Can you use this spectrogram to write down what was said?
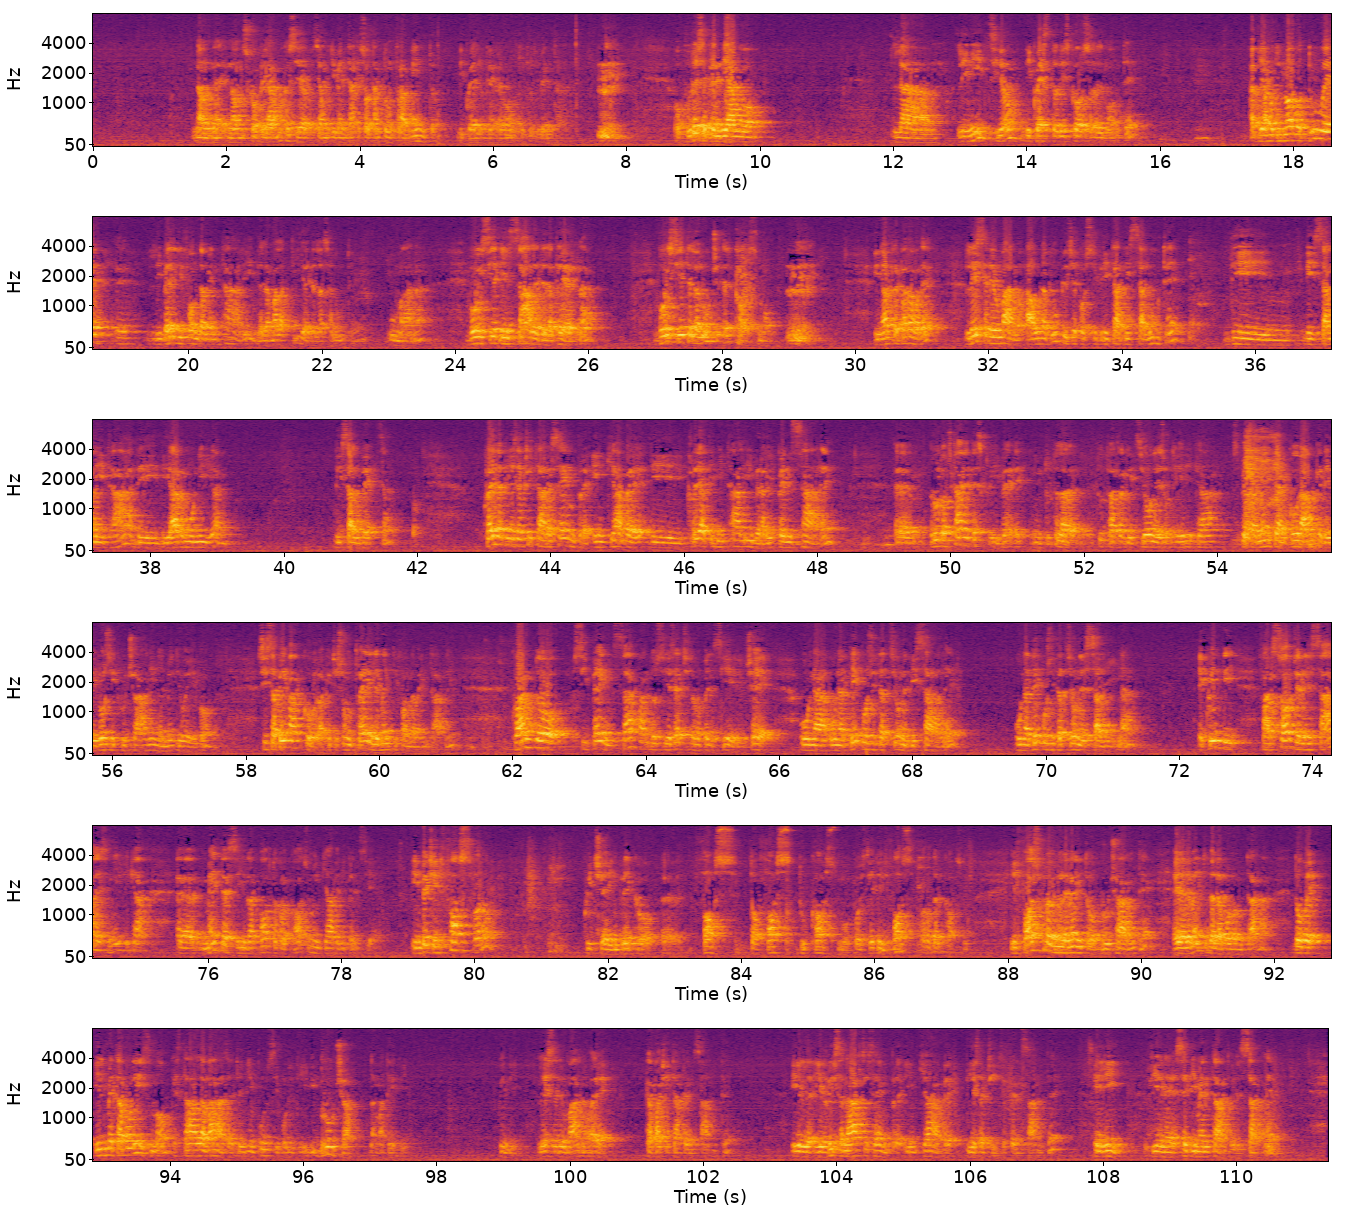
Non, non scopriamo che siamo diventati soltanto un frammento di quello che avremmo potuto diventare. Oppure se prendiamo la, l'inizio di questo discorso del monte, abbiamo di nuovo due eh, livelli fondamentali della malattia e della salute umana. Voi siete il sale della terra, voi siete la luce del cosmo. In altre parole, l'essere umano ha una duplice possibilità di salute, di, di sanità, di, di armonia, di salvezza quella di esercitare sempre in chiave di creatività libera il pensare, eh, Rudolf Steiner descrive in tutta la, tutta la, tradizione esoterica, specialmente ancora anche dei rosicruciani nel Medioevo, si sapeva ancora che ci sono tre elementi fondamentali. Quando si pensa, quando si esercitano pensieri, c'è una, una depositazione di sale, una depositazione salina, e quindi far sorgere il sale significa eh, mettersi in rapporto col cosmo in chiave di pensiero. Invece il fosforo, qui c'è in greco eh, fos, to fos tu cosmo, voi siete il fosforo del cosmo. Il fosforo è un elemento bruciante, è l'elemento della volontà, dove il metabolismo che sta alla base degli impulsi volitivi brucia la materia. Quindi l'essere umano è capacità pensante, il, il risanarsi sempre in chiave di esercizio pensante e lì viene sedimentato il sale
